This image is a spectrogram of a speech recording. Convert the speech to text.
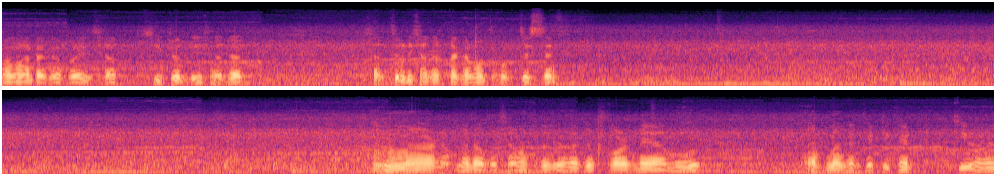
বাংলা টাকা প্রায় সাত, ছিচল্লিশ হাজার, সাতচল্লিশ হাজার টাকার মতো পড়তেছে। আর আপনারা অবশ্যই আমার সাথে যোগাযোগ করলে আমি আপনাদেরকে টিকিট কীভাবে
